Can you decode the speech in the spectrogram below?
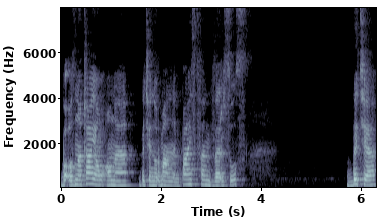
Bo oznaczają one bycie normalnym państwem versus bycie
